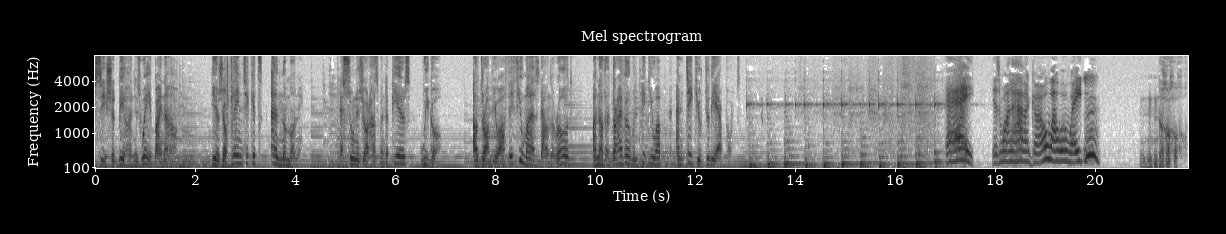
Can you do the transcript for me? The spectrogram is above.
Percy should be on his way by now. Here's your plane tickets and the money. As soon as your husband appears, we go. I'll drop you off a few miles down the road. Another driver will pick you up and take you to the airport. Hey, just want to have a go while we're waiting? No.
